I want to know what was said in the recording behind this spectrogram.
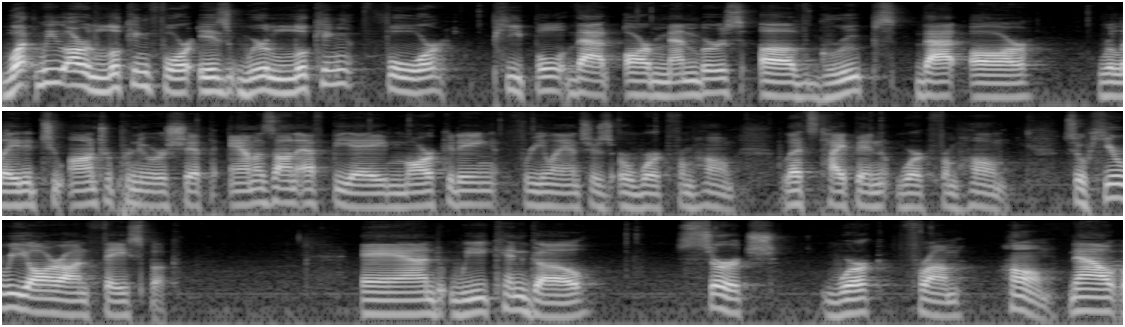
What we are looking for is we're looking for people that are members of groups that are related to entrepreneurship, Amazon FBA, marketing, freelancers, or work from home. Let's type in work from home. So here we are on Facebook. And we can go search work from home. Now,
